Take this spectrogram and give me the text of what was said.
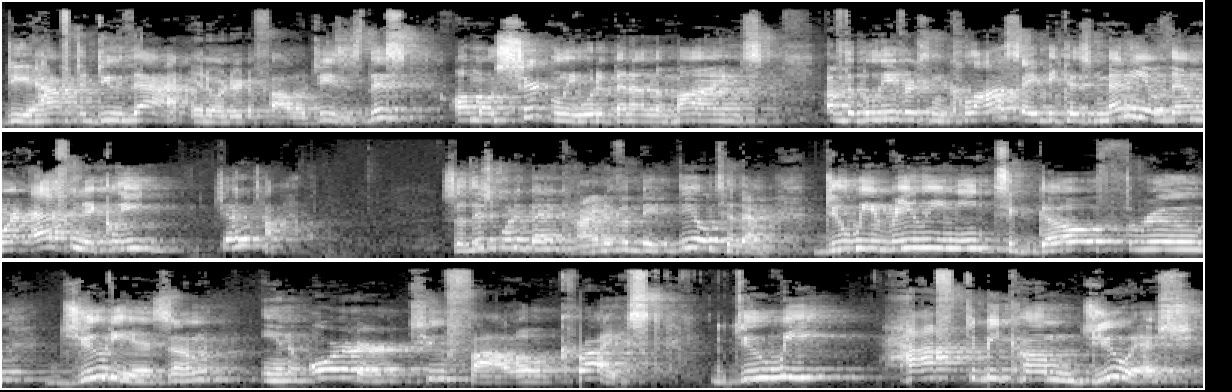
Do you have to do that in order to follow Jesus? This almost certainly would have been on the minds of the believers in Colossae because many of them were ethnically Gentile. So this would have been kind of a big deal to them. Do we really need to go through Judaism in order to follow Christ? Do we have to become Jewish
